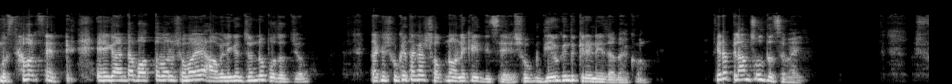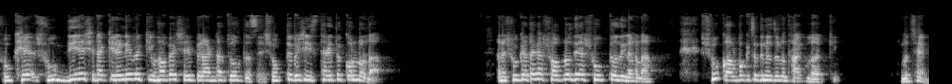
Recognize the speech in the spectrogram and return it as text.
বুঝতে পারছেন? এই গানটা বর্তমান সময়ে আওয়ামী লীগের জন্য প্রযোজ্য। তাকে সুখে থাকার স্বপ্ন অনেকেই দিছে, সুখ দিয়েও কিন্তু কেড়ে নিয়ে যাবে এখন। এটা প্ল্যান চলতেছে ভাই। সুখে, সুখ দিয়ে সেটা কেড়ে নেবে কীভাবে সেই প্ল্যানটা চলতেছে? সুখ তো বেশি স্থায়িত্ব করল না। মানে সুখে থাকার স্বপ্ন দিয়ে সুখ তো দিল না। সুখ অল্প কিছুদিনের জন্য থাকল আর কি। বুঝছেন?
